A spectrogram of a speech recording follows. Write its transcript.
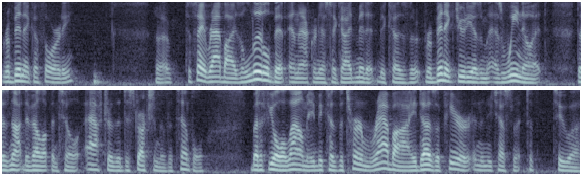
rabbinic authority. Uh, to say rabbi is a little bit anachronistic, I admit it, because the rabbinic Judaism as we know it does not develop until after the destruction of the temple. But if you'll allow me, because the term rabbi does appear in the New Testament to, to, uh,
